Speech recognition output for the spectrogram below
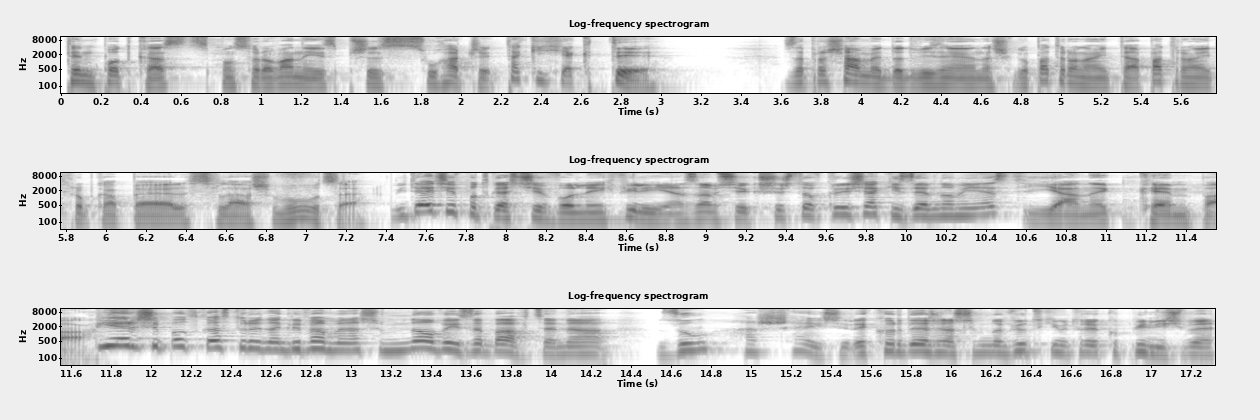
Ten podcast sponsorowany jest przez słuchaczy takich jak ty. Zapraszamy do odwiedzenia naszego Patronite'a patronite.pl wwc. Witajcie w podcaście w wolnej chwili. Ja nazywam się Krzysztof Krysiak i ze mną jest Janek Kępa. pierwszy podcast, który nagrywamy na naszym nowej zabawce na Zoom H6, rekorderze naszym nowiutkim, który kupiliśmy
